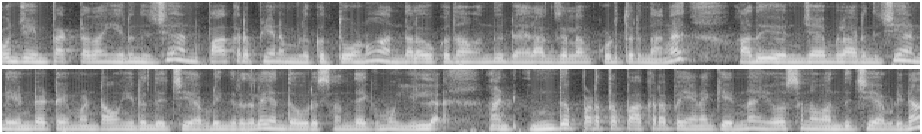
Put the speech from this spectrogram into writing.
கொஞ்சம் இம்பாக்டாக தான் இருந்துச்சு. அண்ட் பார்க்குறப்பயே நம்மளுக்கு தோணும். அந்த அளவுக்கு தான் வந்து டைலாக்ஸ் எல்லாம் கொடுத்துருந்தாங்க. அது என்ஜாயபிளாக இருந்துச்சு. அண்ட் என்டர்டெயின்மெண்ட்டாகவும் இருந்துச்சு அப்படிங்கிறதுல எந்த ஒரு சந்தேகமும் இல்லை. அண்ட் இந்த படத்தை பார்க்குறப்ப எனக்கு என்ன யோசனை வந்துச்சு அப்படின்னா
